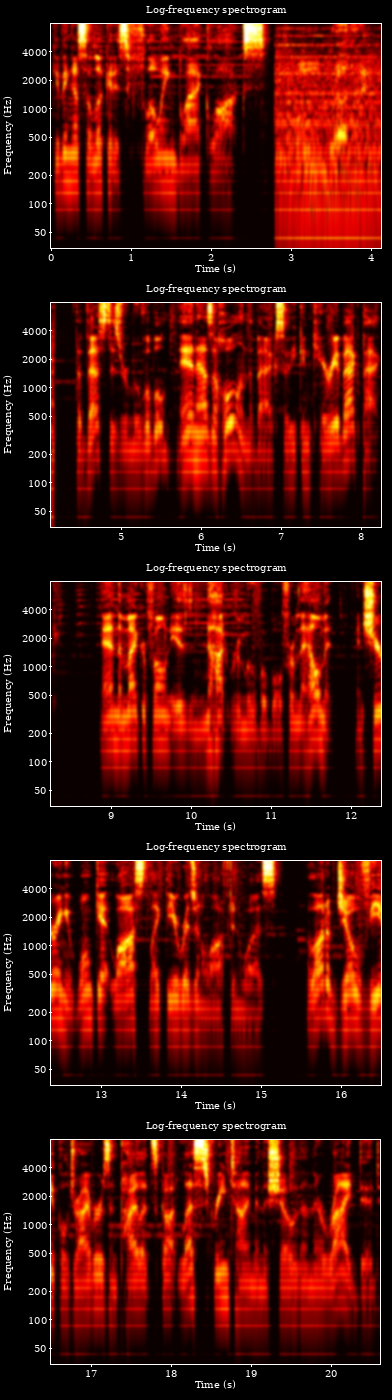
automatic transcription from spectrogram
giving us a look at his flowing black locks. Brother. The vest is removable and has a hole in the back so he can carry a backpack. And the microphone is not removable from the helmet, ensuring it won't get lost like the original often was. A lot of Joe vehicle drivers and pilots got less screen time in the show than their ride did,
